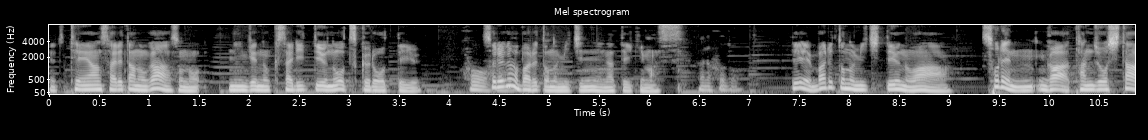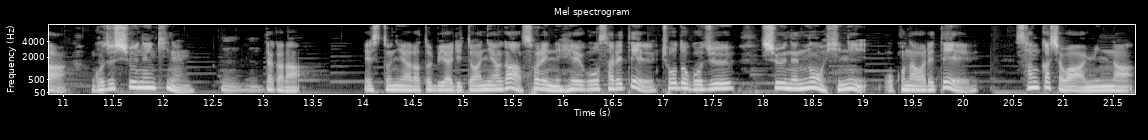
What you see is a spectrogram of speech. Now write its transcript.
えっと、提案されたのが、その人間の鎖っていうのを作ろうっていう。ほうほうそれがバルトの道になっていきます。なるほど。で、バルトの道っていうのは、ソ連が誕生した50周年記念。うんうん。だから、エストニア、ラトビア、リトアニアがソ連に併合されて、ちょうど50周年の日に行われて、参加者はみんな、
